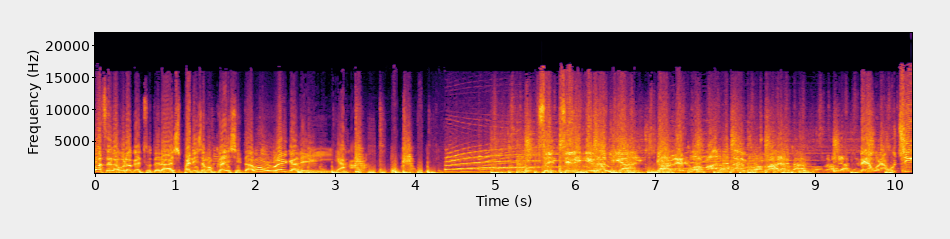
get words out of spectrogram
Oazen laburok entzutera, Spanish Democracy tabu, egali, jaha. Zintzilik irratia, gabeko amarretako amarretako. Begura gutxi,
